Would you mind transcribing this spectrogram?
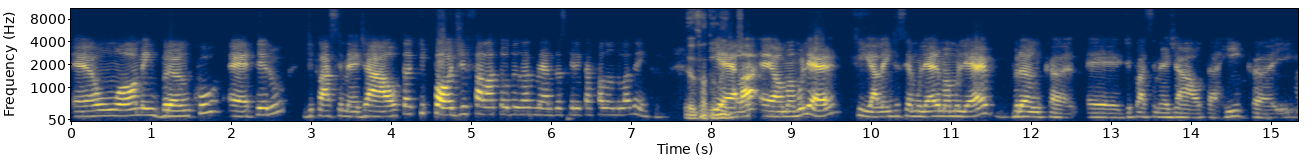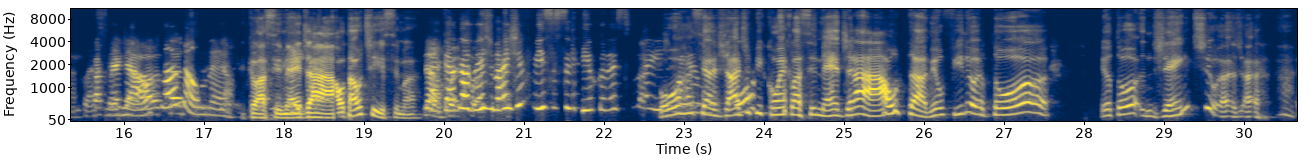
é um homem branco, hétero, de classe média alta, que pode falar todas as merdas que ele tá falando lá dentro. Exatamente. E ela é uma mulher que, além de ser mulher, uma mulher branca é, de classe média alta, rica e. classe, classe média, alta, alta, não, né? Não, classe média alta, altíssima. Não, é cada foi, vez mais difícil ser rico nesse país. Porra, mesmo. se a Jade Porra. Picon é classe média alta, meu filho, eu tô. Eu tô. Gente.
